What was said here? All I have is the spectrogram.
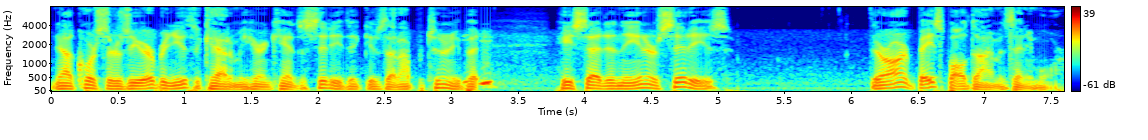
now, of course, there's the Urban Youth Academy here in Kansas City that gives that opportunity. But he said in the inner cities, there aren't baseball diamonds anymore.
